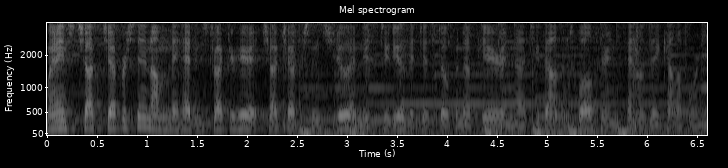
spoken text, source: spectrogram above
My name's Chuck Jefferson. I'm the head instructor here at Chuck Jefferson's Judo, a new studio that just opened up here in uh, 2012 here in San Jose, California.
